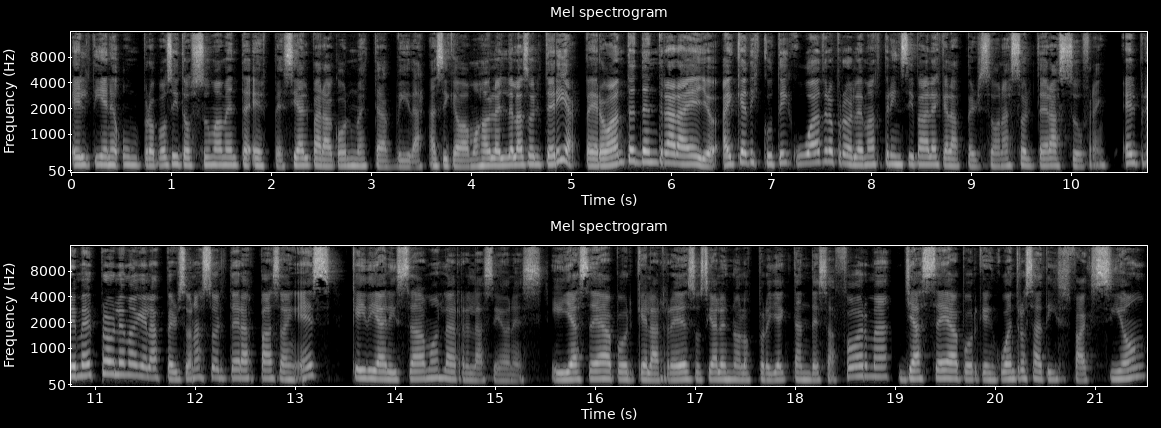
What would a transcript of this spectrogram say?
él tiene un propósito sumamente especial para con nuestras vidas. Así que vamos a hablar de la soltería. Pero antes de entrar a ello, hay que discutir cuatro problemas principales que las personas solteras sufren. El primer problema que las personas solteras pasan es que idealizamos las relaciones. Y ya sea porque las redes sociales nos los proyectan de esa forma, ya sea porque encuentro satisfacción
